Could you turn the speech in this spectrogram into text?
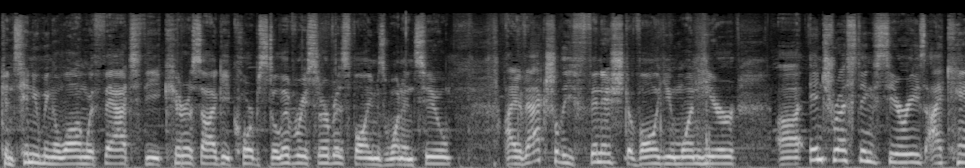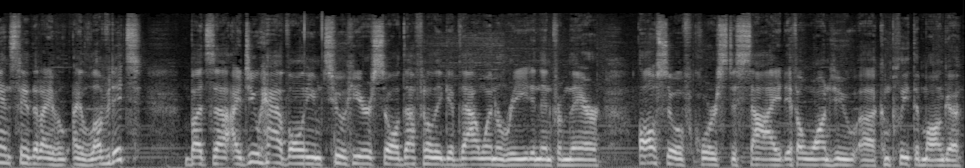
continuing along with that, the Kurosagi Corpse Delivery Service, volumes 1 and 2. I have actually finished volume 1 here. Uh, interesting series. I can't say that I, I loved it, but uh, I do have volume 2 here, so I'll definitely give that one a read, and then from there, also, of course, decide if I want to uh, complete the manga.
